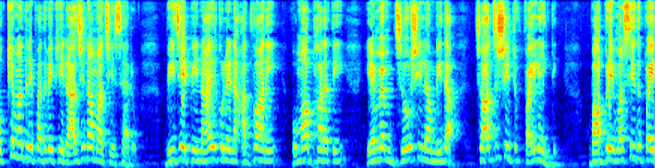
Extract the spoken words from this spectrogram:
ముఖ్యమంత్రి పదవికి రాజీనామా చేశారు. బీజేపీ నాయకులైన అద్వానీ ఉమాభారతి ఎంఎం జోషిల మీద ఛార్జిషీట్ ఫైల్ అయింది. బాబ్రీ మసీదుపై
